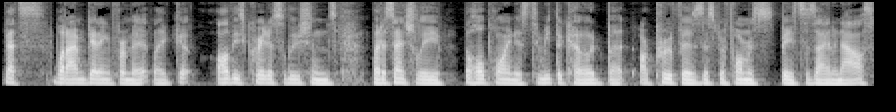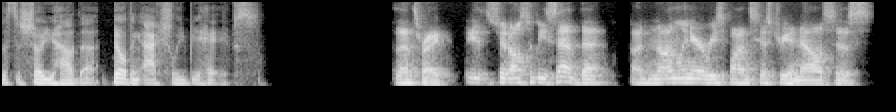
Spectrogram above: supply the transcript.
That's what I'm getting from it. Like all these creative solutions, but essentially the whole point is to meet the code. But our proof is this performance based design analysis to show you how the building actually behaves. That's right. It should also be said that a nonlinear response history analysis,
